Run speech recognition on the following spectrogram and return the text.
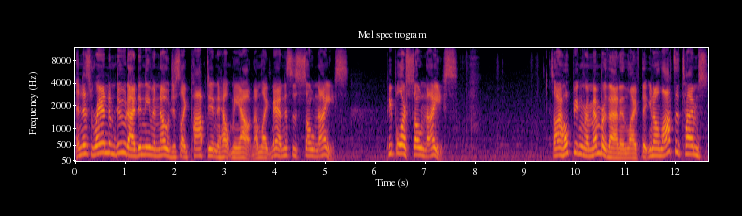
And this random dude I didn't even know just like popped in to help me out. And I'm like, man, this is so nice. People are so nice. So I hope you can remember that in life that, you know, lots of times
